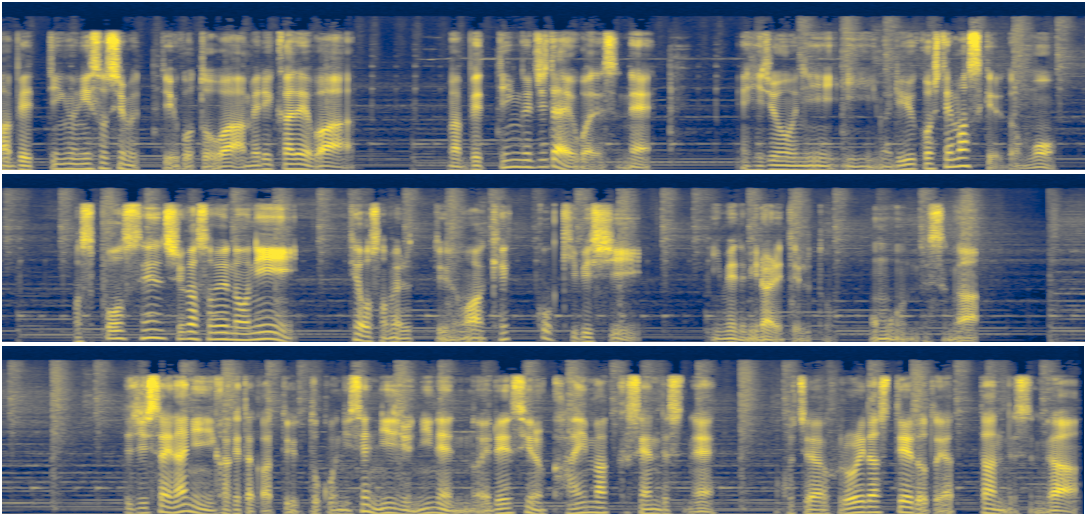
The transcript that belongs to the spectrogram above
まあ、ベッティングに勤しむっていうことはアメリカでは、まあ、ベッティング自体はですね、非常に流行してますけれども、スポーツ選手がそういうのに手を染めるっていうのは結構厳しい目で見られてると思うんですが、で実際何にかけたかというと、こう2022年の LSU の開幕戦ですね。こちらはフロリダステートとやったんですが、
